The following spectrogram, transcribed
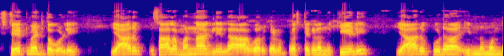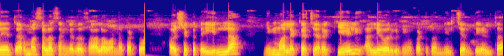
ಸ್ಟೇಟ್ಮೆಂಟ್ ತಗೊಳ್ಳಿ. ಯಾರು ಸಾಲ ಮನ್ನಾ ಆಗಲಿಲ್ಲ ಅವರ ಪ್ರಶ್ನೆಗಳನ್ನು ಕೇಳಿ ಯಾರು ಕೂಡ ಇನ್ನು ಮುಂದೆ ಧರ್ಮಸ್ಥಳ ಸಂಘದ ಸಾಲವನ್ನು ಕಟ್ಟುವ ಅವಶ್ಯಕತೆ ಇಲ್ಲ. ನಿಮ್ಮ ಲೆಕ್ಕಾಚಾರ ಕೇಳಿ ಅಲ್ಲಿವರೆಗೂ ನೀವು ಕಟ್ಟೋದನ್ನು ನಿಲ್ಸಿ ಅಂತ ಹೇಳ್ತಾ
